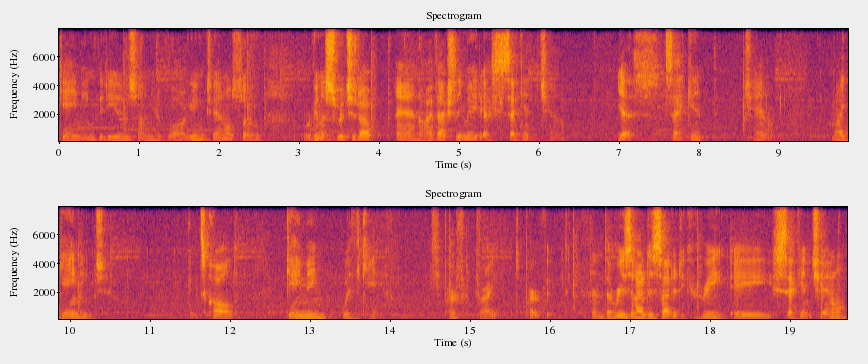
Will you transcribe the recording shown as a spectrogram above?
gaming videos on your vlogging channel, so we're gonna switch it up, and I've actually made a second channel. Yes, second channel, my gaming channel. It's called Gaming with Cam. It's perfect, right? It's perfect. And the reason I decided to create a second channel,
